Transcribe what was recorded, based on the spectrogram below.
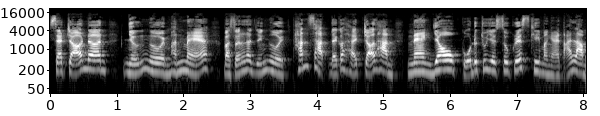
sẽ trở nên những người mạnh mẽ và sẽ trở nên những người thánh sạch để có thể trở thành nàng dâu của Đức Chúa Giêsu Christ khi mà Ngài tái lâm.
